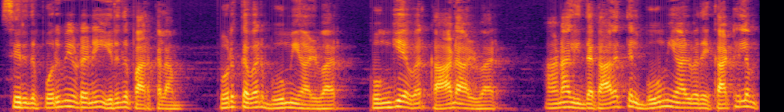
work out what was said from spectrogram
சிறிது பொறுமையுடனே இருந்து பார்க்கலாம். பொறுத்தவர் பூமி ஆழ்வார் பொங்கியவர் காடாழ்வார் ஆனால் இந்த காலத்தில் பூமி ஆழ்வதை காட்டிலும்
